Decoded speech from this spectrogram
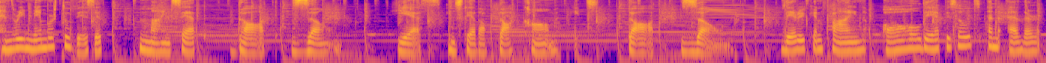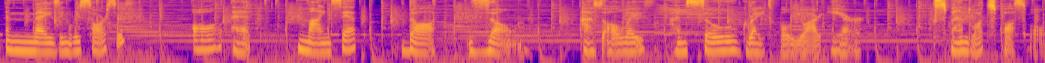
and remember to visit mindset.zone. Yes, instead of .com, it's .zone. There you can find all the episodes and other amazing resources, all at mindset.zone. As always, I'm so grateful you are here. Expand what's possible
